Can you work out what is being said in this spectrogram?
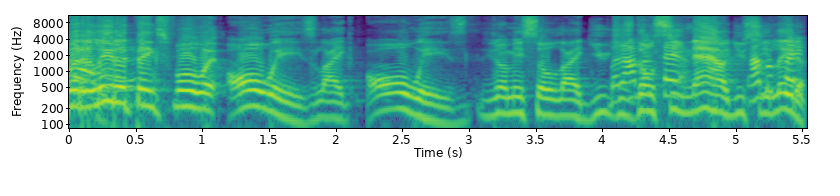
but a leader thinks forward always, like always. You know what I mean? So like you just don't see now, you see later.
